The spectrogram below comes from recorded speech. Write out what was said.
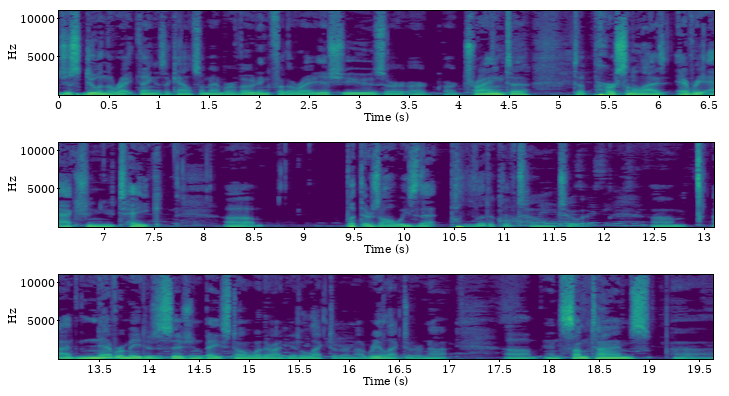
just doing the right thing as a council member, voting for the right issues, or, or, or trying to to personalize every action you take. Uh, but there's always that political tone to it. Um, I've never made a decision based on whether I'd get elected or not, reelected or not. Um, and sometimes uh,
